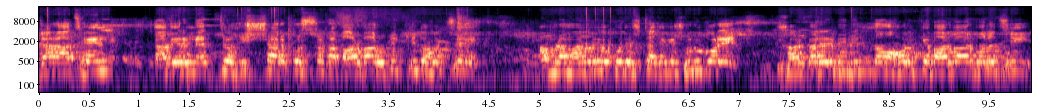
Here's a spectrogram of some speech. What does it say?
যারা আছেন, তাদের ন্যায্য হিস্সার প্রশ্নটা বারবার উপেক্ষিত হচ্ছে। আমরা মাননীয় উপদেষ্টা থেকে শুরু করে সরকারের বিভিন্ন মহলকে বারবার বলেছি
